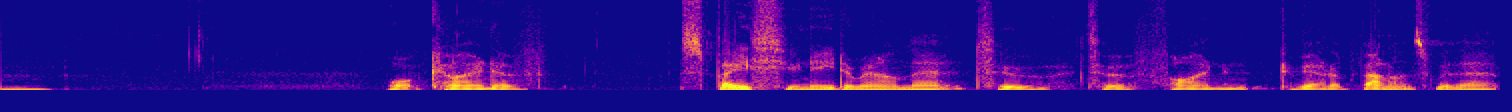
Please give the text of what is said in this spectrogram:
Mm what kind of space you need around that to to find to be able to balance with that.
